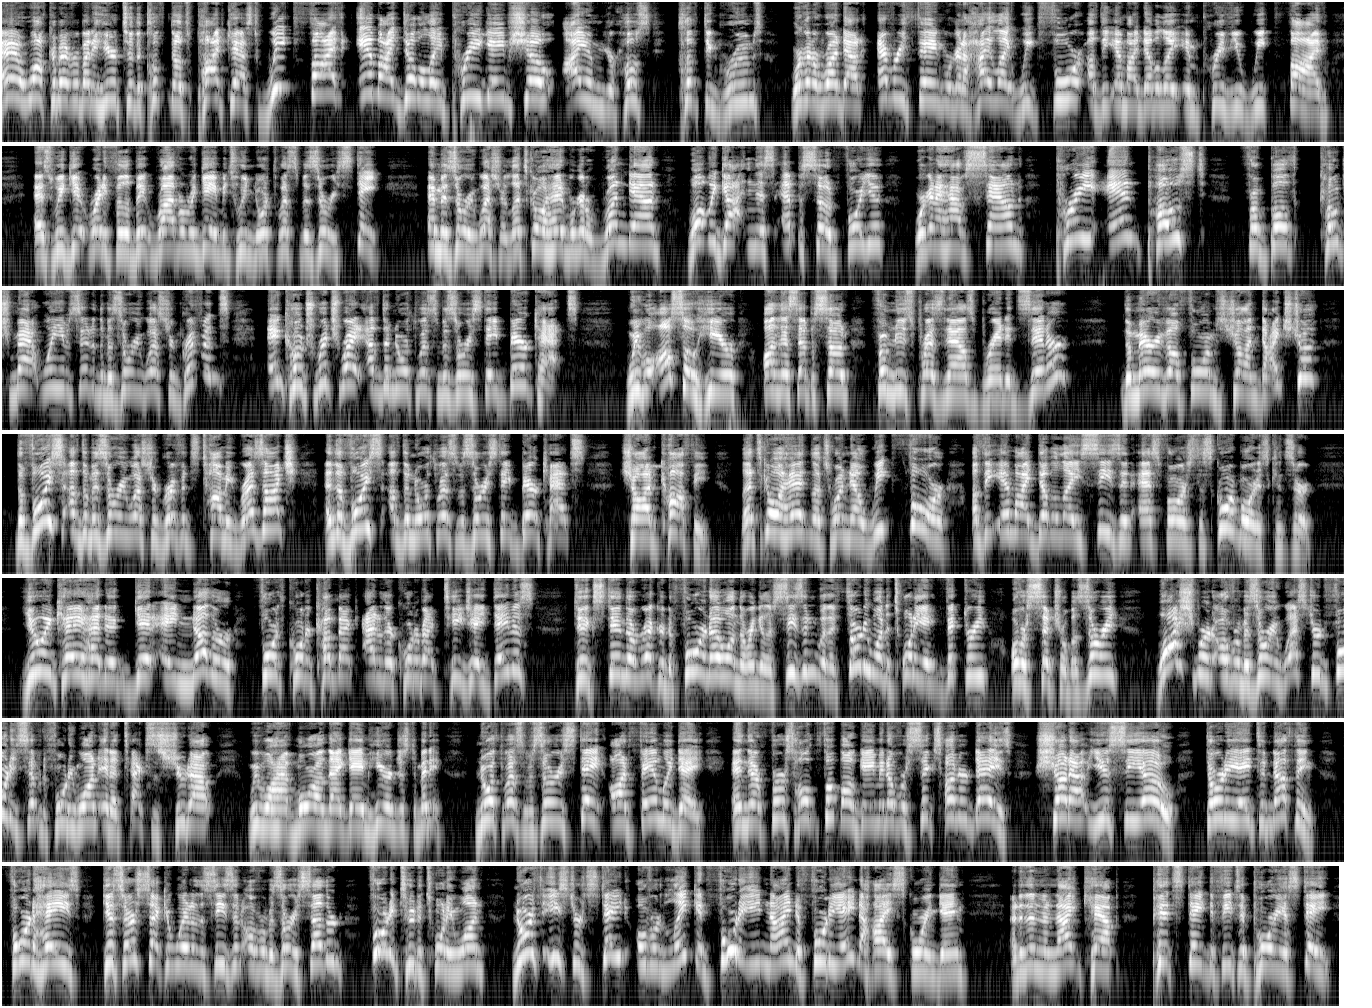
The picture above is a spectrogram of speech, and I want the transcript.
And welcome everybody here to the Cliff Notes Podcast, Week 5 MIAA pregame show. I am your host, Clifton Grooms. We're going to run down everything. We're going to highlight Week 4 of the MIAA and preview Week 5 as we get ready for the big rivalry game between Northwest Missouri State and Missouri Western. Let's go ahead. We're going to run down what we got in this episode for you. We're going to have sound pre and post from both Coach Matt Williamson of the Missouri Western Griffins and Coach Rich Wright of the Northwest Missouri State Bearcats. We will also hear on this episode from News Press Now's Brandon Zinner, the Maryville Forum's John Dykstra, the voice of the Missouri Western Griffins, Tommy Rezach, and the voice of the Northwest Missouri State Bearcats, John Coffey. Let's go ahead. Let's run now week four of the MIAA season as far as the scoreboard is concerned. UNK had to get another fourth quarter comeback out of their quarterback, TJ Davis, to extend their record to 4 0 on the regular season with a 31 28 victory over Central Missouri. Washburn over Missouri Western 47 41 in a Texas shootout. We will have more on that game here in just a minute. Northwest Missouri State on Family Day and their first home football game in over 600 days. Shut out UCO 38 to nothing. Fort Hays gets her second win of the season over Missouri Southern 42 to 21. Northeastern State over Lincoln 49 to 48 in a high scoring game. And then the nightcap, Pitt State defeats Emporia State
